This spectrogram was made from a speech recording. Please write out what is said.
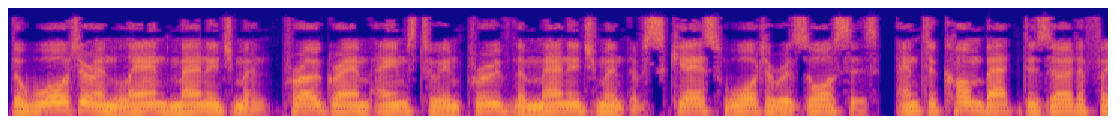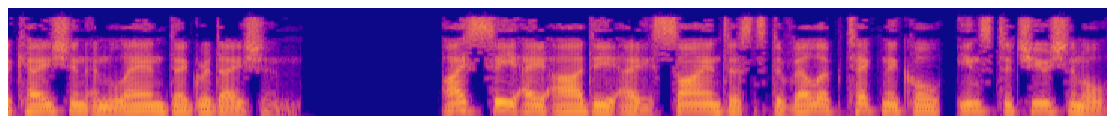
The Water and Land Management Program aims to improve the management of scarce water resources, and to combat desertification and land degradation. ICARDA scientists develop technical, institutional,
